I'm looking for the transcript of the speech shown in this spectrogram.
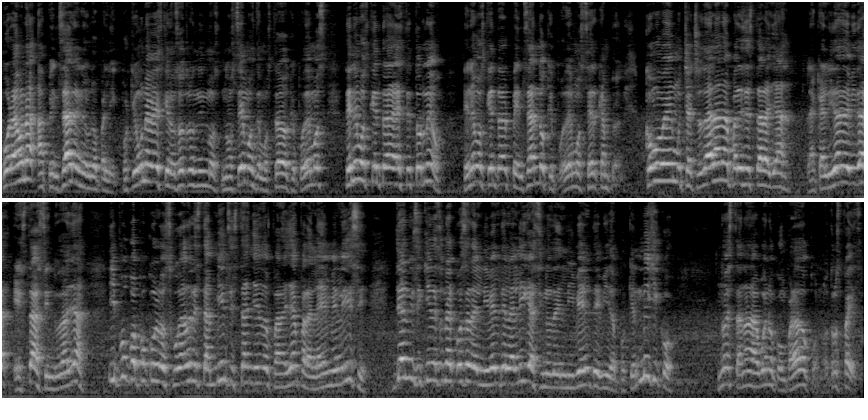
Por ahora a pensar en Europa League, porque una vez que nosotros mismos nos hemos demostrado que podemos, tenemos que entrar a este torneo. Tenemos que entrar pensando que podemos ser campeones. Como ven muchachos, la lana parece estar allá. La calidad de vida está sin duda allá. Y poco a poco los jugadores también se están yendo para allá, para la MLS. Ya ni siquiera es una cosa del nivel de la liga, sino del nivel de vida. Porque en México no está nada bueno comparado con otros países.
